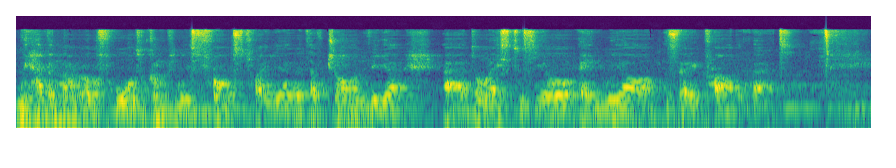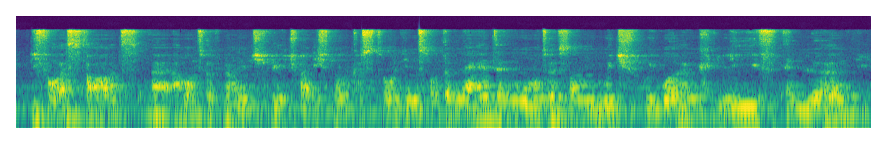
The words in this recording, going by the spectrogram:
we have a number of water companies from Australia that have joined the, uh, the Race to Zero, and we are very proud of that. Before I start, uh, I want to acknowledge the traditional custodians of the land and waters on which we work, live and learn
